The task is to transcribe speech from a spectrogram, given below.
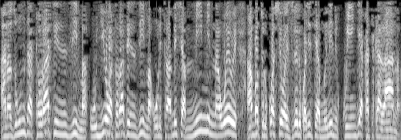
Anazungumza torati nzima ujio wa torati nzima ulisababisha mimi na wewe ambao tulikuwa sio waisraeli kwa jinsi ya mwilini kuingia katika laana.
